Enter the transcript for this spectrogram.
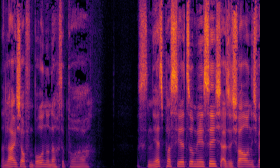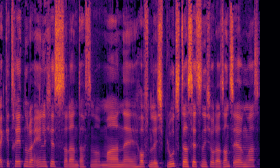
Dann lag ich auf dem Boden und dachte, boah, was ist denn jetzt passiert so mäßig? Also ich war auch nicht weggetreten oder ähnliches, sondern dachte nur, Mann, ey, hoffentlich blutet das jetzt nicht oder sonst irgendwas.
